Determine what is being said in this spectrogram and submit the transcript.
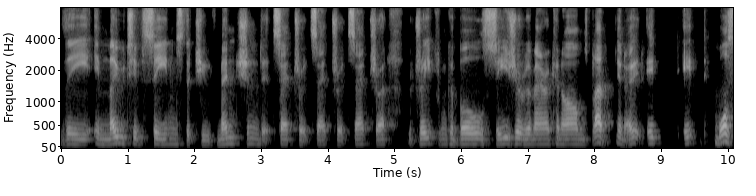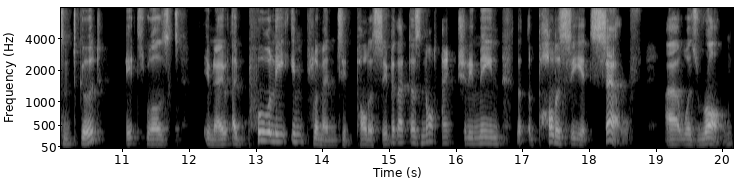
the emotive scenes that you've mentioned, etc., etc., etc., retreat from Kabul, seizure of American arms, blah, you know, it, it, it wasn't good. It was, you know, a poorly implemented policy, but that does not actually mean that the policy itself uh, was wrong.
